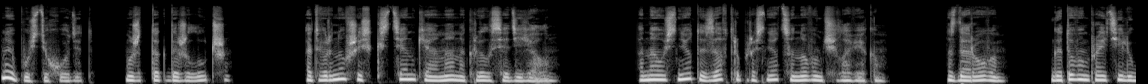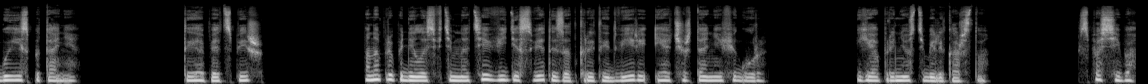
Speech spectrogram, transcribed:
Ну и пусть уходит. Может, так даже лучше. Отвернувшись к стенке, она накрылась одеялом. Она уснет и завтра проснется новым человеком. Здоровым, готовым пройти любые испытания. Ты опять спишь? Она приподнялась в темноте, видя свет из открытой двери и очертания фигуры. Я принес тебе лекарство. Спасибо.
